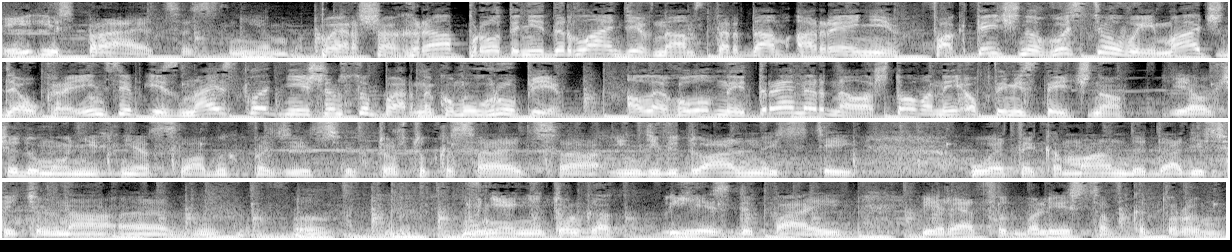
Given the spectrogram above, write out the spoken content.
І, і справиться з ним. Перша гра проти Нідерландів на Амстердам Арені. Фактично гостьовий матч для українців із найскладнішим суперником у групі Але головний тренер налаштований оптимістично. Я вообще думаю, у них нет слабых позиций. То, что касается индивидуальностей у этой команды, да, действительно, э, в- в ней не только есть Депай и ряд футболистов, к которым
